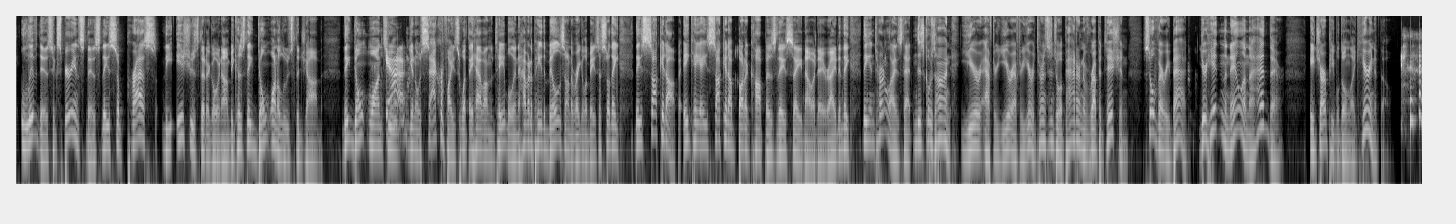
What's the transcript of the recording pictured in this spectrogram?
Lived this, experience this, they suppress the issues that are going on because they don't want to lose the job. They don't want to, Yeah. you know, sacrifice what they have on the table and having to pay the bills on a regular basis. So they they suck it up, aka suck it up, buttercup, as they say nowadays, right? And they they internalize that, and this goes on year after year after year. It turns into a pattern of repetition. So very bad. You're hitting the nail on the head there. HR people don't like hearing it though.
